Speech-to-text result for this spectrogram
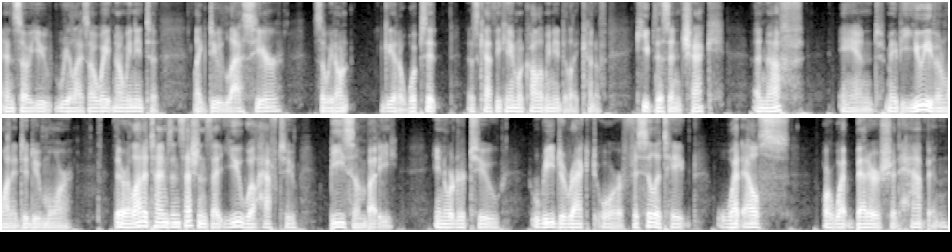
and so you realize, oh wait, no, we need to like do less here, so we don't get a whoops it, as Kathy Kain would call it. We need to like kind of keep this in check enough, and maybe you even wanted to do more. There are a lot of times in sessions that you will have to be somebody in order to redirect or facilitate what else or what better should happen.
